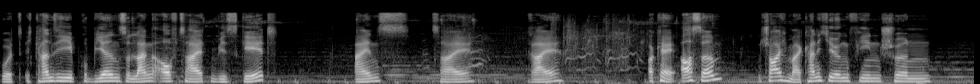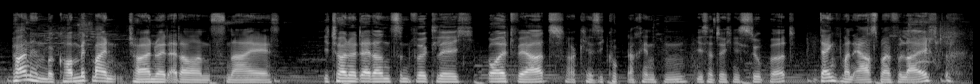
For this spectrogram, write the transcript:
Gut, ich kann sie probieren, so lange aufzuhalten, wie es geht. Eins, zwei, drei. Okay, awesome. Dann schaue ich mal, kann ich hier irgendwie einen schönen Turn hinbekommen mit meinen Turn Rate Add-ons? Nice. Die Turn Rate Add-ons sind wirklich Gold wert. Okay, sie guckt nach hinten. Die ist natürlich nicht stupid. Denkt man erstmal vielleicht.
